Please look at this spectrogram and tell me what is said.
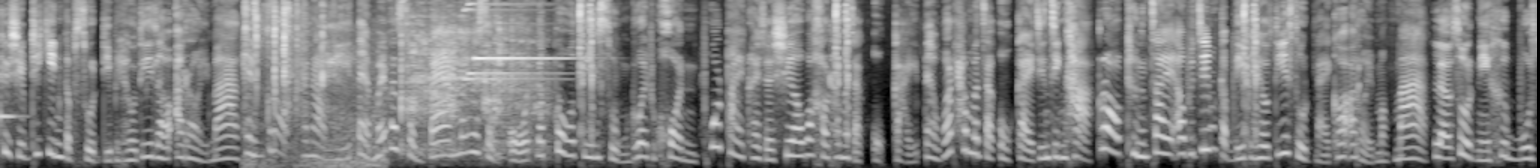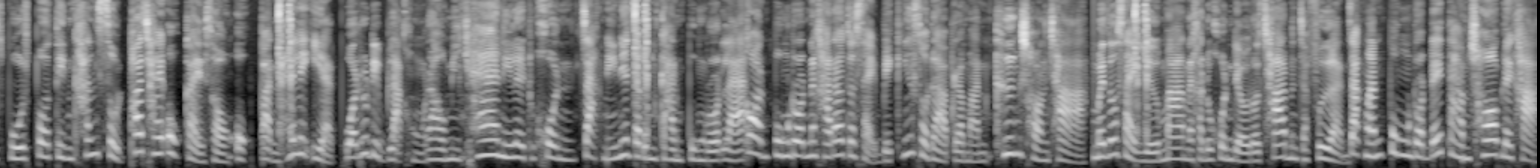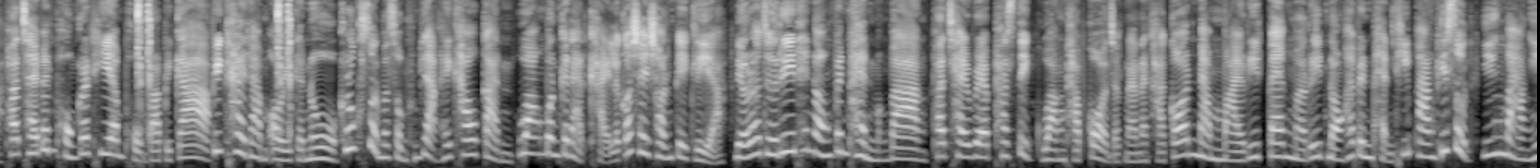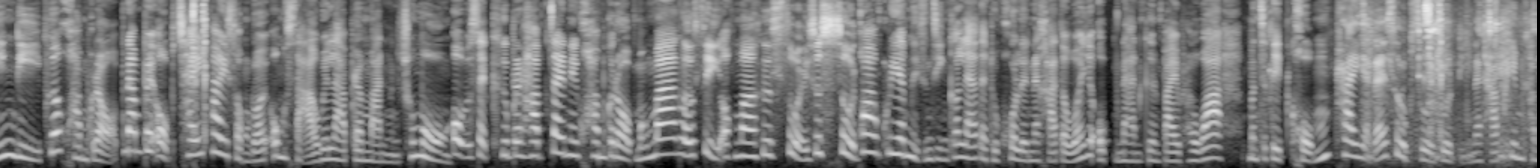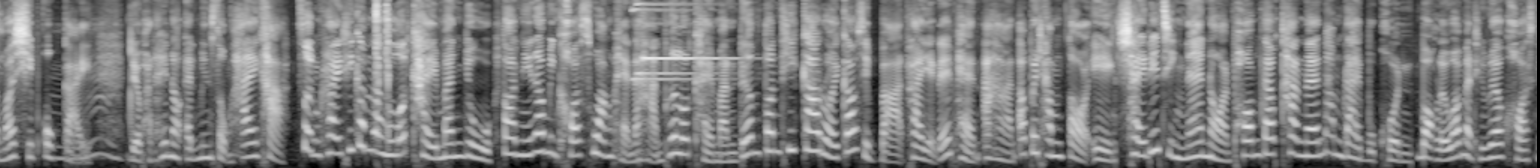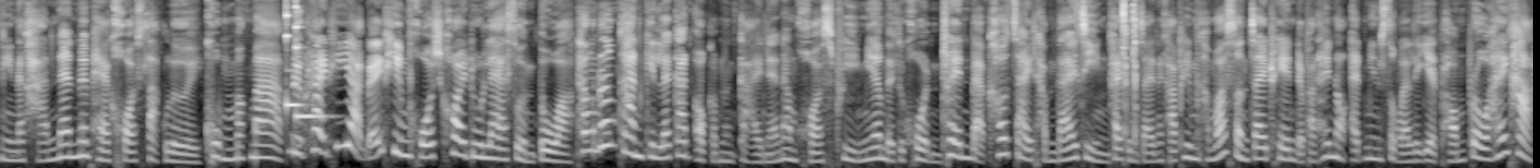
ี่คือชิปที่กินกับสูตรดีเฮลตี้แล้วอร่อยมาก เห็นกรอบขนาดนี้แต่ไม่ผสมแป้งไม่ผสมโอ๊ตและโปรตีนสูงด้วยทุกคน พูดไปใครจะเชื่อว่าเขาทำมาจากอกไก่ แต่ว่าทำมาจากอกไก่จริงๆค่ะ กรอบถึงใจเอาไปจิ้มกับดีเฮลตี้สูตรไหนก็อร่อยมากๆ แล้วสูตรนี้คือบูสต์บูสต์โปรตีนขั้นสุดเพราะใช้อกไก่สองอกปั่นให้ละเอียด วัตถุดิบหลักของเรามีแค่นี้เลยทุกคน จากนี้เนี่ยจะเป็นการปรุงรสแล้วก่อนปรุงรสนะคะเราจะใส่เบกกิ้งโซดาประมาณครึ่งช้อนชา ไม่ต้องใส่เยอะมากนะคะทุกคนเดี๋ยวรสชาติมันจะเฟื่อน จากนั้นปรุงรสได้ตามชอบเลยค่ะพัดใช้เป็นผงกระเทียมผงปาปริก้าพริกไทยดำออริกาโนคลุกส่วนผสมทุกอย่างให้เข้ากันวางบนกระดาษไขแล้วก็ใช้ช้อนเกลี่ยเดี๋ยวเราจะรีดให้น้องเป็นแผ่นบางๆพัดใช้แรปพลาสติกวางทับก่อนจากนั้นนะคะ ก็นำไม้รีดแป้งมารีดน้องให้เป็นแผ่นที่บางที่สุด ยิ่งบางยิ่งดีเพื่อความกรอบนำไปอบใช้ไฟ 200 องศาเวลาประมาณหนึ่งชั่วโมง อบเสร็จคือประทับใจในความกรอบมากๆ แล้วสีออกมาคือสวยสุดๆ ความเกรียมนี่จริงๆก็แล้วแต่ทุกคนเลยนะคะ แต่ว่าอย่าอบนานเกินไปเพราะว่ามันจะติดขม ใครอยากได้สรุปสูตรจุดนี้นะคะพิมพ์คำว่าชิปอกไก่เดี๋ยวพัดให้น้องแอดมินส่งให้ค่ะ ส่วนใครที่กำลังลดไขมันอยู่ ตอนนี้เรามีคอร์สวางแผนอาหารเพื่อลดไขมันเริ่มต้นที่ 990 บาทใครอยากได้แผนอาหารเอาไปทำต่อเอง ใช้ได้จริงแน่นอน พร้อมรับคำแนะนำรายบุคคล บอกเลยว่า material cost นี้นะคะ แน่นไม่แพ้คอร์สหลักเลย คุ้มมาก ๆ หรือใครที่อยากได้ทีมโค้ชคอยดูแลส่วนตัว ทั้งเรื่องการกินและการออกกำลังกายแนะนำคอร์สพรีเมียมเลยทุกคน เทรนแบบเข้าใจทำได้จริง ใครสนใจนะคะพิมพ์คำว่าสนใจเทรนเดี๋ยวพัดให้น้องแอดมินส่งรายละเอียดพร้อมโปรให้ค่ะ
